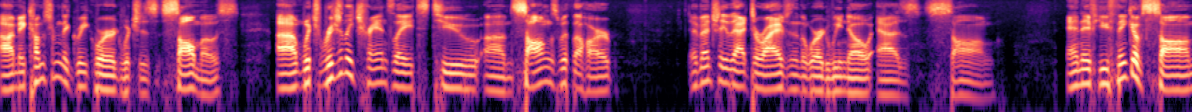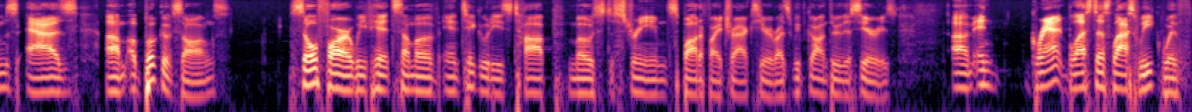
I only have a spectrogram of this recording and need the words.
Um, it comes from the Greek word, which is psalmos, um, which originally translates to um, songs with the harp. Eventually, that derives into the word we know as song. And if you think of Psalms as um, a book of songs, so far we've hit some of Antiquity's top most streamed Spotify tracks here as we've gone through this series. Um, and Grant blessed us last week with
